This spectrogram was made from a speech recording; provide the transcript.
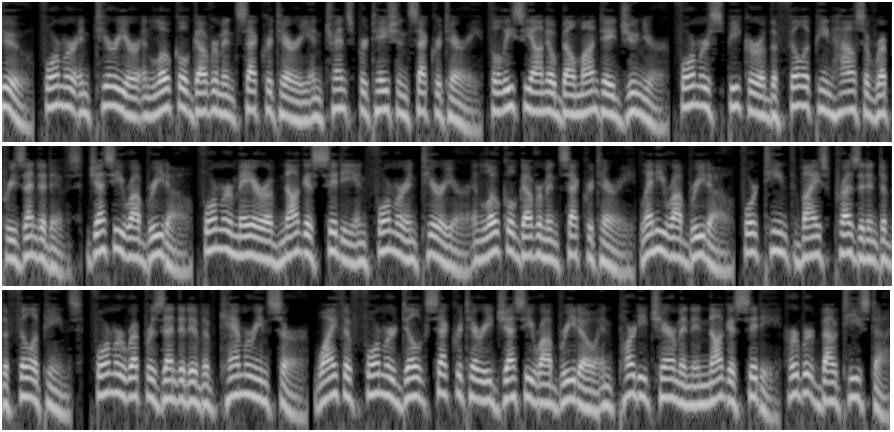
II, former Interior and Local Government Secretary and Transportation Secretary. Feliciano Belmonte Jr., former Speaker of the Philippine House of Representatives. Jesse Robredo, former Mayor of Naga City and former Interior and Local Government Secretary. Leni Robredo, 14th Vice President of the Philippines, former Representative of Camarines Sur, wife of former DILG Secretary Jesse Robredo and Party Chairman in Naga City. Herbert Bautista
